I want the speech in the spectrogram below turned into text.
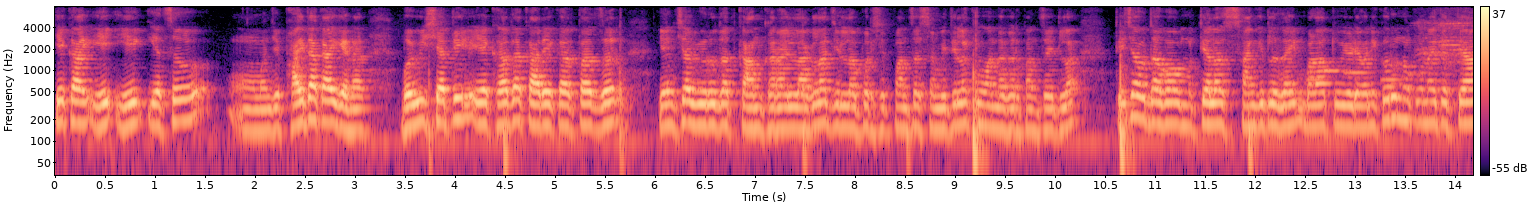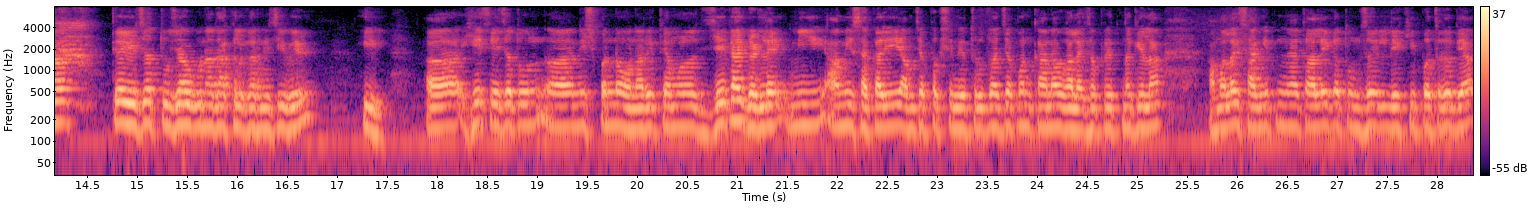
हे काय हे हे याचं म्हणजे फायदा काय घेणार? भविष्यातील एखादा कार्यकर्ता जर यांच्या विरोधात काम करायला लागला जिल्हा परिषद पंचायत समितीला किंवा नगरपंचायतीला त्याच्यावर दबाव त्याला सांगितलं जाईल बाळा तू येडेवानी करू नको नाही तर त्या त्या याच्यात तुझ्या गुन्हा दाखल करण्याची वेळ येईल. हेच याच्यातून निष्पन्न होणार आहे. त्यामुळं जे काय घडलं आहे मी आम्ही सकाळी आमच्या पक्ष नेतृत्वाच्या पण कानावर घालायचा प्रयत्न केला. आम्हालाही सांगितण्यात आले का तुमचं लेखी पत्र द्या.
